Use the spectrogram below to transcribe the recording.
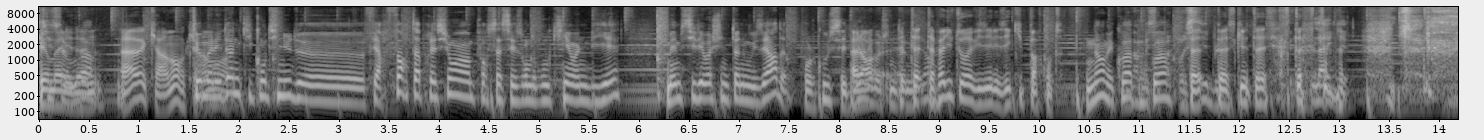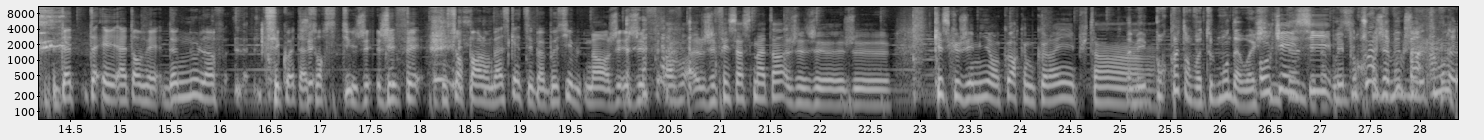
Théo Malédon. Ah ouais, carrément. Théo carrément. Malédon qui continue de faire forte impression hein, pour sa saison de rookie en NBA, même si les Washington Wizards, pour le coup, c'est bien Alors, les Washington t'as Wizards. t'as pas du tout révisé les équipes par contre. Non, mais quoi Non, mais c'est Pourquoi pas possible. Parce que t'as. t'as- Blague. t'as- t'as- et attends, mais donne-nous l'info. C'est quoi ta J'ai- source? Tu- j'ai- j'ai t'es- T'es sur Parle en basket, c'est pas possible. Non, j'ai j'ai fait, j'ai fait ça ce matin. Je, je- je- Qu'est-ce que j'ai mis encore comme connerie Putain. Non, mais pourquoi t'envoies tout le monde à Washington? Ok, C'est pas mais possible. pourquoi Je crois j'avoue qu'il y a que j'ai mis tout le monde à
